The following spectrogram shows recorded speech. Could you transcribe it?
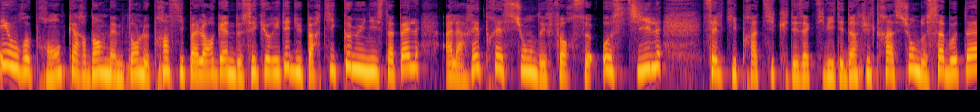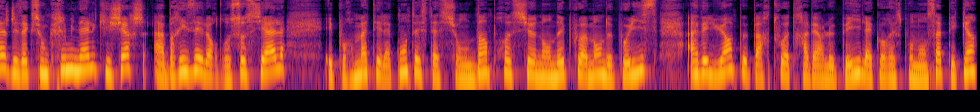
et on reprend car dans le même temps, le principal organe de sécurité du Parti communiste appelle à la répression des forces hostiles, celles qui pratiquent des activités d'infiltration, de sabotage, des actions criminelles qui cherchent à briser l'ordre social. Et pour mater la contestation d'impressionnants déploiements de police avait lieu un peu partout à travers le pays. La correspondance à Pékin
